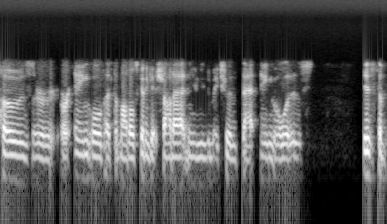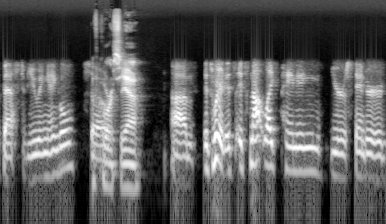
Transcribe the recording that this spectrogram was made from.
pose or, or angle that the model's going to get shot at, and you need to make sure that that angle is is the best viewing angle. So, of course, yeah. Um, it's weird. It's it's not like painting your standard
